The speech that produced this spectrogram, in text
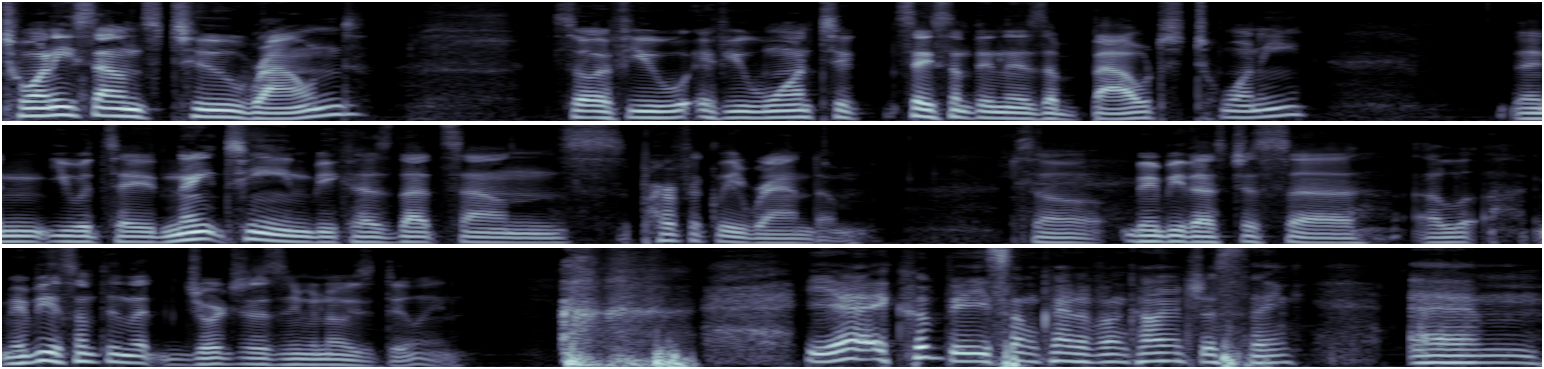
twenty sounds too round. So if you if you want to say something that is about twenty, then you would say 19 because that sounds perfectly random. So maybe that's just a, a maybe it's something that George doesn't even know he's doing. Yeah, it could be some kind of unconscious thing. Um,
